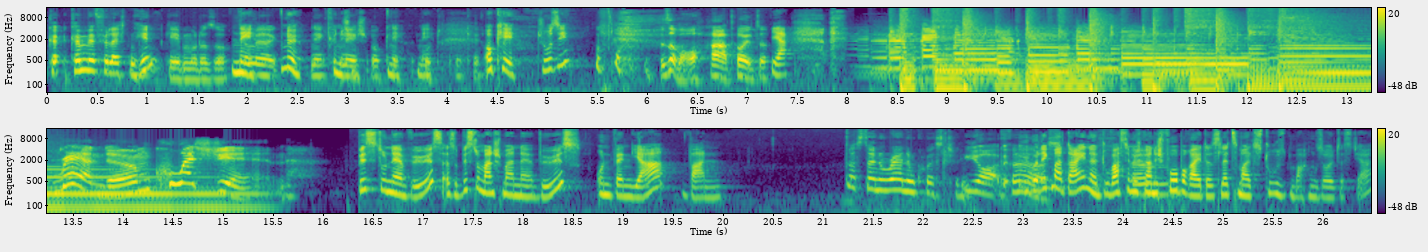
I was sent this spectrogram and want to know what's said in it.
Kö- können wir vielleicht einen Hint geben oder so? Nee, Können wir, nö, nee, finde ich nee, nicht. Okay, Nee, nee. gut, okay. okay, Josie? Ist aber auch hart heute. Ja. Random question. Bist du nervös? Also bist du manchmal nervös? Und wenn ja, wann? Das ist deine random question. Ja, Krass. überleg mal deine. Du warst nämlich gar nicht Ähm. vorbereitet, das letzte Mal, als du es machen solltest, ja?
